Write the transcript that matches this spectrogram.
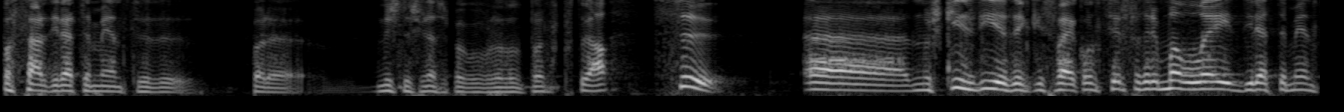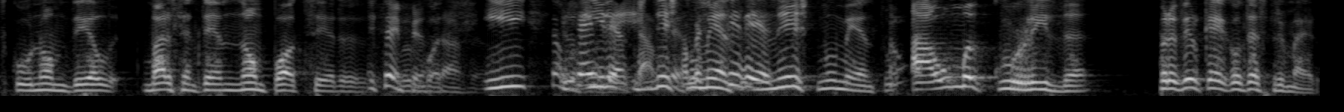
passar diretamente de- para ministro das Finanças para o governador do Banco de Portugal, se ah, nos 15 dias em que isso vai acontecer, fazer uma lei diretamente com o nome dele, Mário Centeno não pode ser. ah, Isso é impensável. E é ir- impensável. neste É momento, neste momento, há uma corrida para ver o que é que acontece primeiro.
